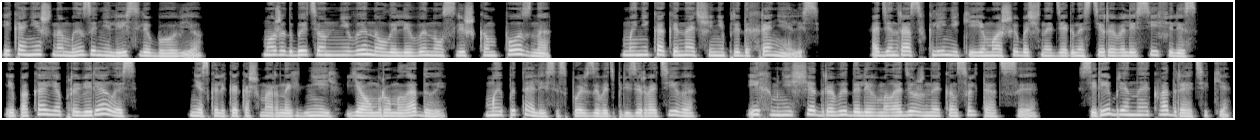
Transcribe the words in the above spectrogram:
И, конечно, мы занялись любовью. Может быть, он не вынул или вынул слишком поздно. Мы никак иначе не предохранялись. Один раз в клинике ему ошибочно диагностировали сифилис, и пока я проверялась, несколько кошмарных дней я умру молодой, мы пытались использовать презервативы, их мне щедро выдали в молодежные консультации. Серебряные квадратики,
